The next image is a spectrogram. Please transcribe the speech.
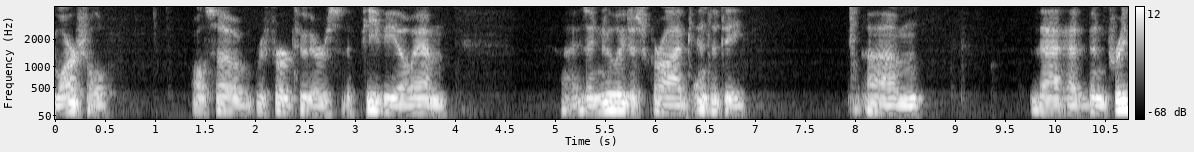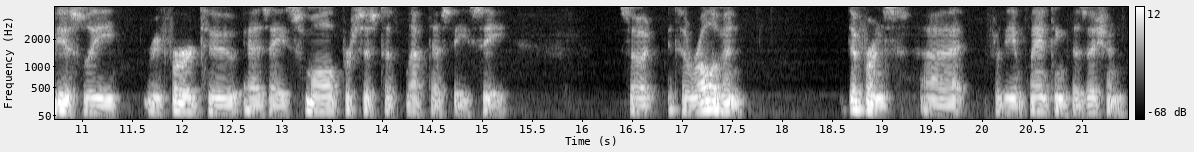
Marshall, also referred to as the PVOM, uh, is a newly described entity um, that had been previously referred to as a small persistent left SVC. So it, it's a relevant difference uh, for the implanting physician.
